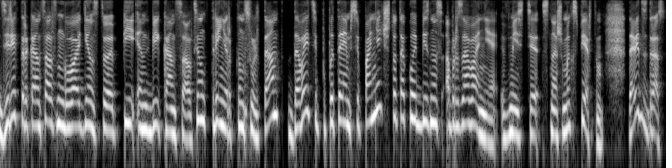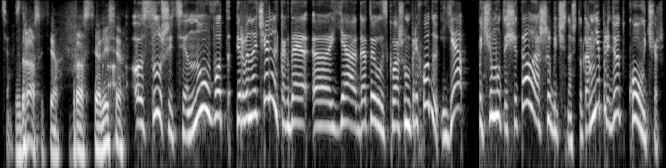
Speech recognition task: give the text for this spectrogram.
директор консалтингового агентства P&B Consulting, тренер-консультант. Давайте попытаемся понять, что такое бизнес-образование вместе с нашим экспертом. Давид, здравствуйте. Здравствуйте. Здравствуйте, Алисия. О, Слушайте, ну вот первоначально, когда э, я готовилась к вашему приходу, я почему-то считала ошибочно, что ко мне придет коучер.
